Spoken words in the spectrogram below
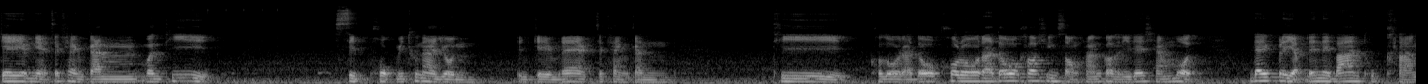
เกมเนี่ยจะแข่งกันวันที่ 16 มิถุนายน เป็นเกมแรกจะแข่งกันที่โคโลราโด โคโลราโดเข้าชิง 2 ครั้งก่อนอันนี้ได้แชมป์หมด ได้เปรียบเล่นในบ้านทุกครั้ง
